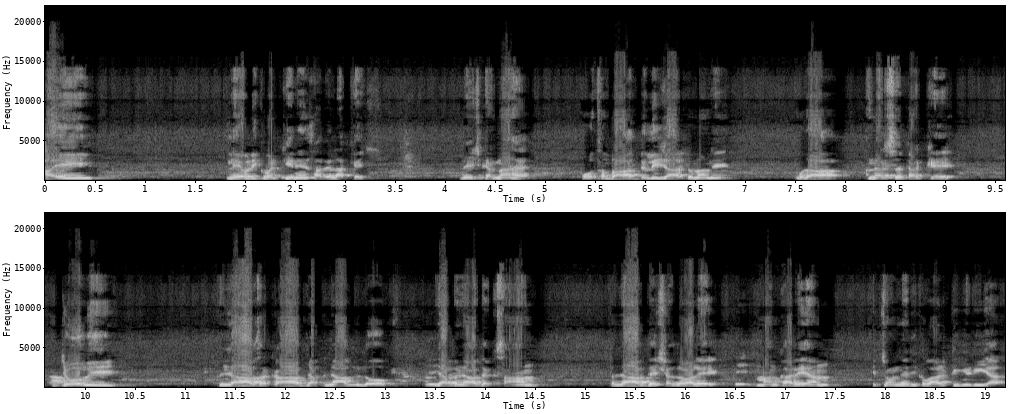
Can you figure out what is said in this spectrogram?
ਹਾਈ ਲੈਵਲ ਦੀ ਕਮੇਟੀ ਨੇ ਸਾਰੇ ਇਲਾਕੇ 'ਚ ਦੇਸ਼ ਕਰਨਾ ਹੈ। ਉਸ ਤੋਂ ਬਾਅਦ ਦਿੱਲੀ ਜਾ ਕੇ ਉਹਨਾਂ ਨੇ ਉਹਦਾ ਅਨੈਲਿਸਿਸ ਕਰਕੇ ਜੋ ਵੀ ਪੰਜਾਬ ਸਰਕਾਰ ਜਾਂ ਪੰਜਾਬ ਦੇ ਲੋਕ ਜਾਂ ਪੰਜਾਬ ਦੇ ਕਿਸਾਨ, ਪੰਜਾਬ ਦੇ ਛੱਲ ਵਾਲੇ ਮੰਗ ਕਰ ਰਹੇ ਹਨ ਕਿ ਝੋਨੇ ਦੀ ਕੁਆਲਿਟੀ ਜਿਹੜੀ ਆ,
